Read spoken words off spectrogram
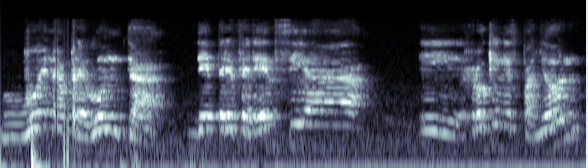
Buena. De preferencia eh, rock en español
